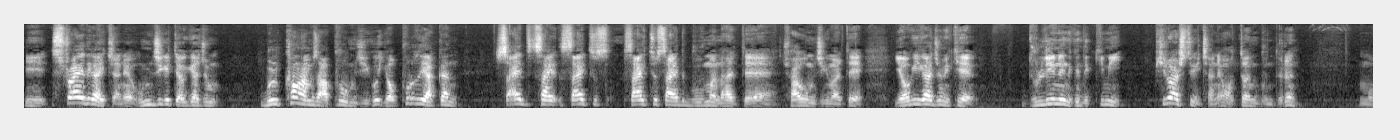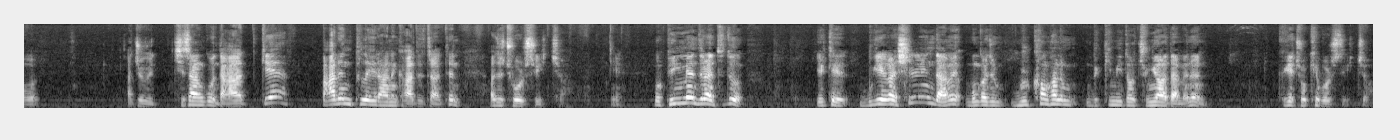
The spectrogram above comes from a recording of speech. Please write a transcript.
이 스트라이드가 있잖아요. 움직일 때 여기가 좀 물컹하면서 앞으로 움직이고 옆으로도 약간 사이드 사이드 사이드 투 사이드 투 사이드 무브먼 할때 좌우 움직임 할 때 여기가 좀 이렇게 눌리는 그 느낌이 필요할 수도 있잖아요. 어떤 분들은 뭐 아주 지상고 낮게 빠른 플레이를 하는 가드들한테는 아주 좋을 수 있죠. 예. 뭐 빅맨들한테도 이렇게 무게가 실린 다음에 뭔가 좀 물컹하는 느낌이 더 중요하다면은 그게 좋게 볼 수 있죠.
